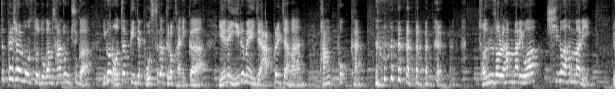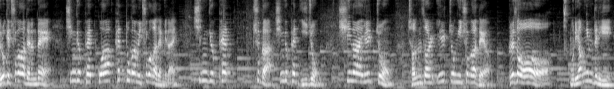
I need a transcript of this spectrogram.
스페셜 몬스터 도감 4종 추가 이건 어차피 이제 보스가 들어가니까 얘네 이름에 이제 앞글자만 광폭한 전설 한 마리와 신화 한 마리 이렇게 추가가 되는데 신규 펫과 펫 도감이 추가가 됩니다. 신규 펫 추가, 신규 펫 2종, 신화 1종, 전설 1종이 추가가 돼요. 그래서 우리 형님들이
